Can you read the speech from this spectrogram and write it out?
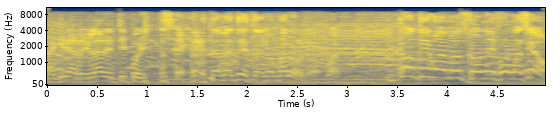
La quiere arreglar el tipo y... Esta metiste en un barullo. Bueno, continuamos con la información.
